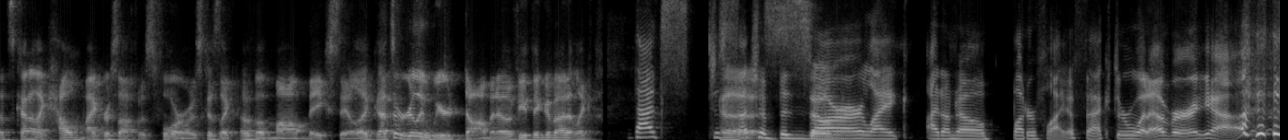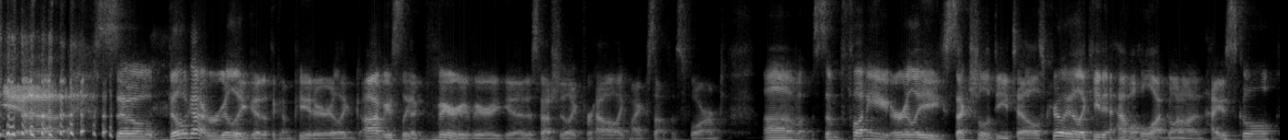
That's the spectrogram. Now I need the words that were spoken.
that's kind of like how Microsoft was formed was because like of a mom bake sale. Like that's a really weird domino if you think about it. Like that's just uh, such a bizarre, so, like I don't know, butterfly effect or whatever. Yeah. yeah. So Bill got really good at the computer. Like obviously, like very, very good, especially like for how like Microsoft was formed. Um, some funny early sexual details. Clearly, like he didn't have a whole lot going on in high school.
